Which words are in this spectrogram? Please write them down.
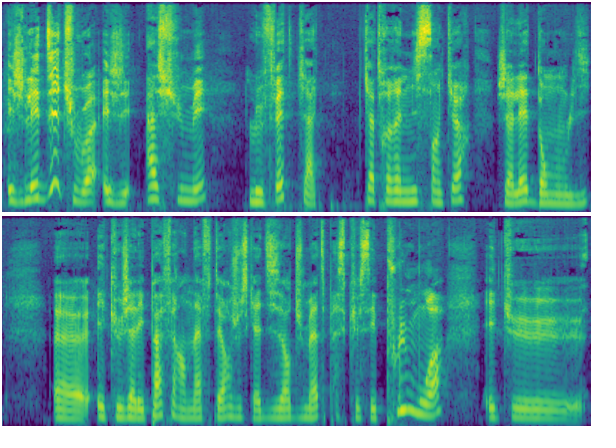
Et je l'ai dit, tu vois, et j'ai assumé le fait qu'à 4h30, 5h, j'allais être dans mon lit. euh, et que j'allais pas faire un after jusqu'à 10h du mat parce que c'est plus moi et que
